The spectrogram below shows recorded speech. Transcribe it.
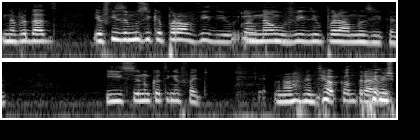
na verdade eu fiz a música para o vídeo e não o vídeo para a música. E isso eu nunca tinha feito. Normalmente é ao é contrário. uma Tu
